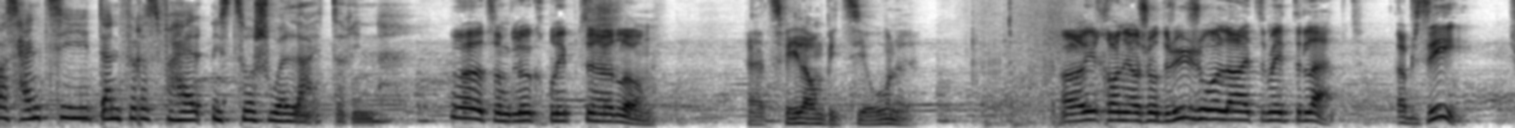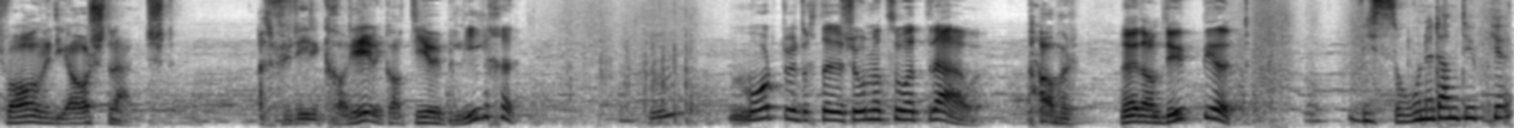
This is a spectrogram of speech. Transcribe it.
Was haben Sie denn für ein Verhältnis zur Schulleiterin? Ja, zum Glück bleibt sie nicht lang. Er hat zu viele Ambitionen. Ich habe ja schon drei Schulleiter miterlebt. Aber sie ist vor allem die anstrengendste. Also für ihre Karriere geht die über Leichen. Hm? Mord würde ich dir schon noch zutrauen. Aber nicht am Dupieux. Wieso nicht am Dupieux?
